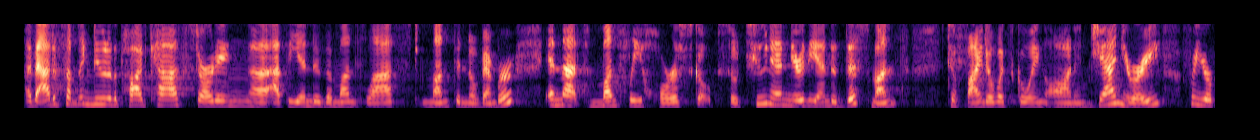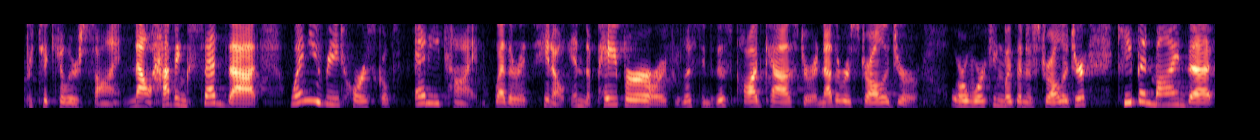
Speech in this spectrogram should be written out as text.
I've added something new to the podcast starting uh, at the end of the month last month in November, and that's monthly horoscopes. So tune in near the end of this month to find out what's going on in January for your particular sign. Now, having said that, when you read horoscopes anytime, whether it's, you know, in the paper or if you're listening to this podcast or another astrologer or working with an astrologer, keep in mind that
